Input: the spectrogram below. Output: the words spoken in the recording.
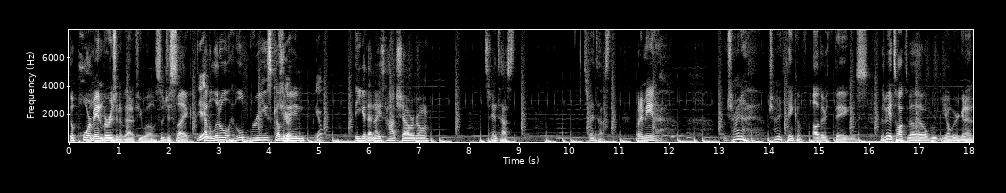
The poor man version of that, if you will. So just like Yeah. have a little have a little breeze coming Sure. in, Yep. and you get that nice hot shower going. It's fantastic. It's fantastic. But I mean, I'm trying to I'm trying to think of other things because we had talked about oh, you know we were gonna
